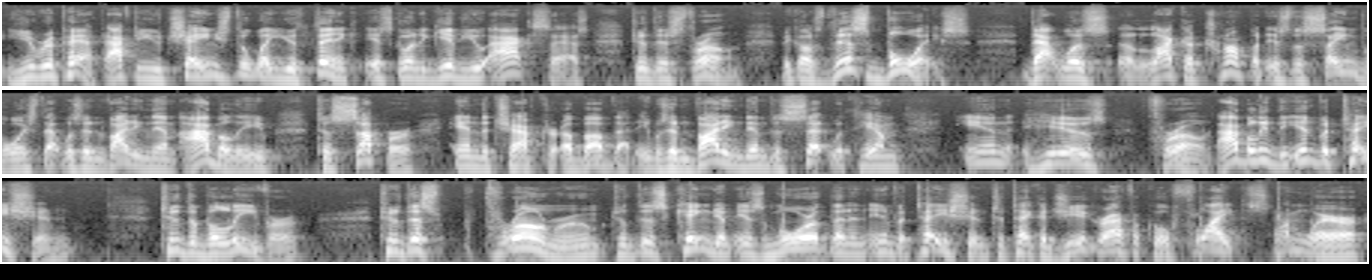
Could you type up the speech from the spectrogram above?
you repent, after you change the way you think, it's going to give you access to this throne. Because this voice that was uh, like a trumpet is the same voice that was inviting them, I believe, to supper in the chapter above that. He was inviting them to sit with him in his throne. I believe the invitation to the believer to this throne room, to this kingdom, is more than an invitation to take a geographical flight somewhere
